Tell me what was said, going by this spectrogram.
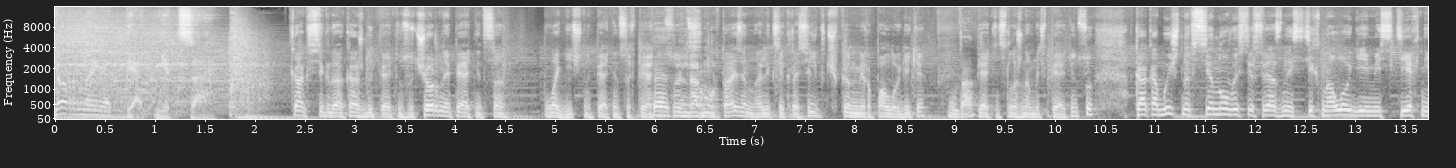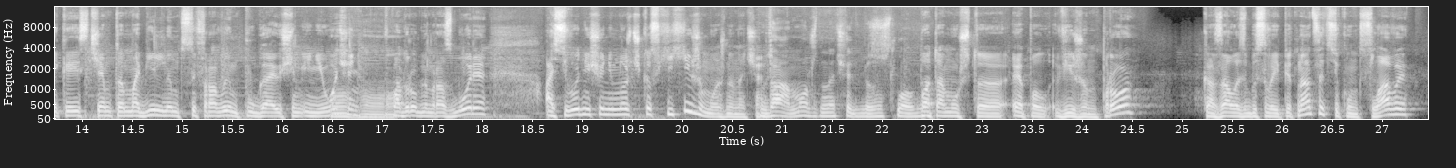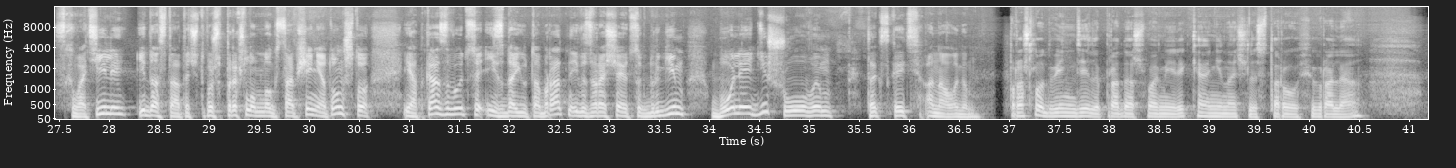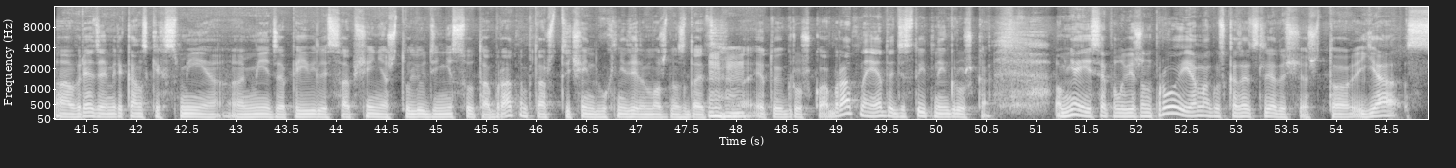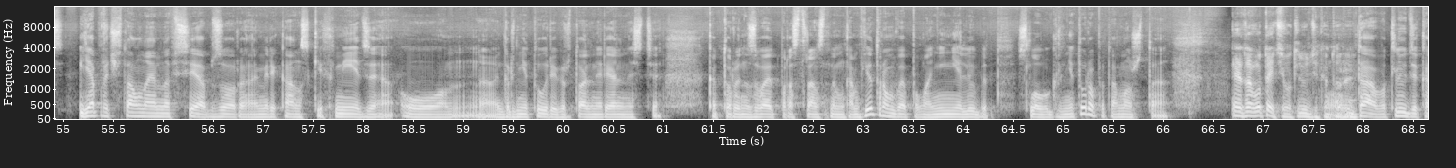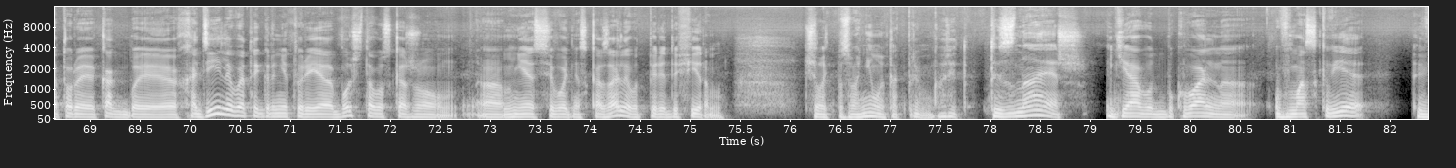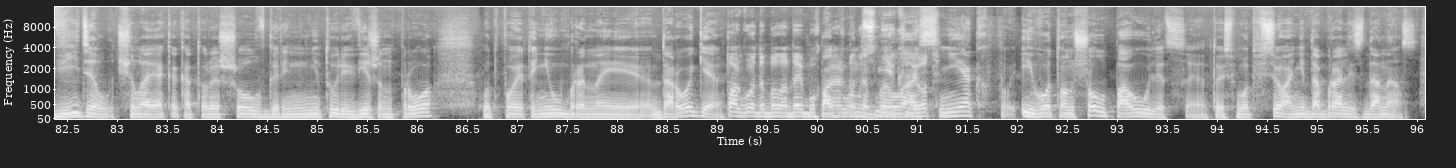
Черная пятница. Как всегда, каждую пятницу. Черная пятница. Логично, пятница в пятницу. Пятница. Эльдар Муртазин, Алексей Красильников, чемпион мира по логике. Да. Пятница должна быть в пятницу. Как обычно, все новости, связанные с технологиями, с техникой, с чем-то мобильным, цифровым, пугающим и не очень, в подробном разборе. А сегодня еще немножечко с хихи же можно начать. Да, можно начать, безусловно. Потому что Apple Vision Pro, казалось бы, свои 15 секунд славы схватили и достаточно. Потому что пришло много сообщений о том, что и отказываются, и сдают обратно, и возвращаются к другим, более дешевым, так сказать, аналогам. Прошло две недели продаж в Америке, они начались 2 февраля. А, В ряде американских СМИ, э, медиа появились сообщения, что люди несут обратно, потому что в течение двух недель можно сдать э, эту игрушку обратно, и это действительно игрушка. У меня есть Apple Vision Pro, и я могу сказать следующее, что я, я прочитал, наверное, все обзоры американских медиа о э, гарнитуре виртуальной реальности, которую называют пространственным компьютером в Apple. Они не любят слово гарнитура, потому что Это вот эти вот люди, которые... да, вот люди, которые как бы ходили в этой гарнитуре, я больше того скажу, э, мне сегодня сказали, вот перед эфиром, человек позвонил и так прямо говорит, ты знаешь, я вот буквально в Москве видел человека, который шел в гарнитуре Vision Pro вот по этой неубранной дороге. Погода была, дай бог, каждому Погода снег, была, лед. снег, и вот он шел по улице. То есть вот все, они добрались до нас.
